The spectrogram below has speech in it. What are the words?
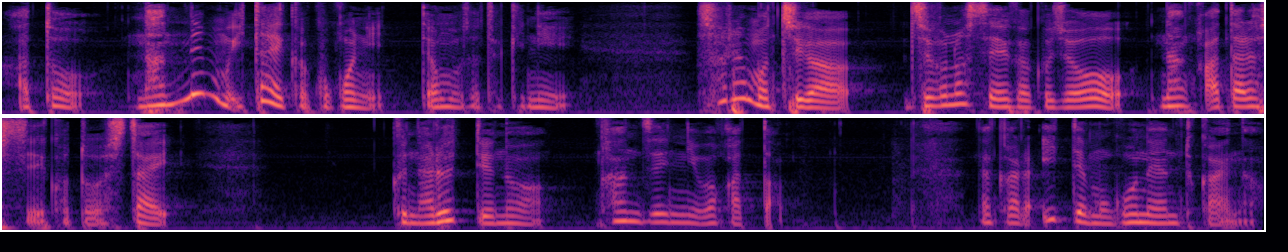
あと、何年もいたいか、ここにって思った時に、それも違う。自分の性格上、なんか新しいことをしたいくなるっていうのは完全に分かった。だから、いても5年とかやな。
